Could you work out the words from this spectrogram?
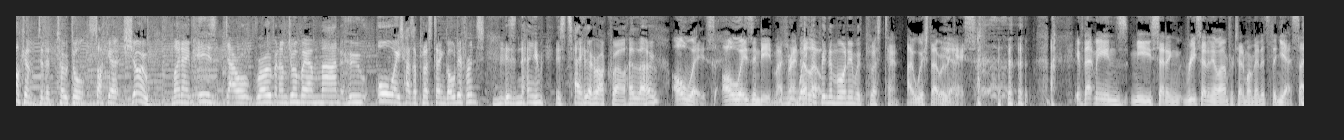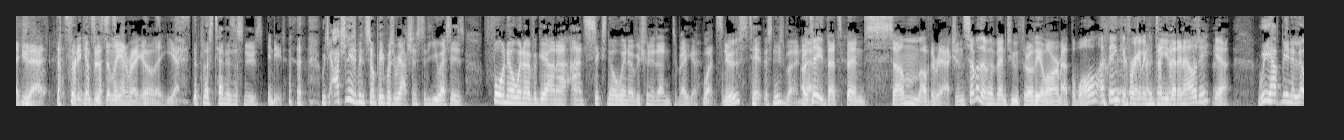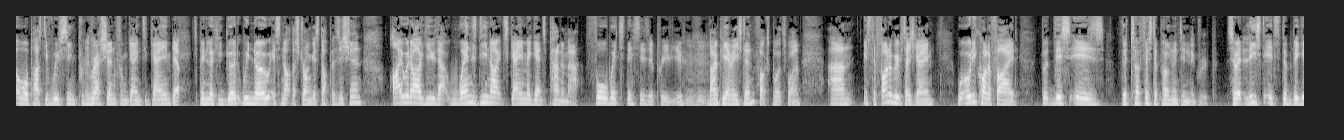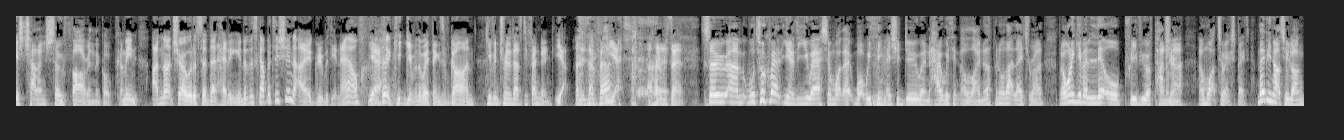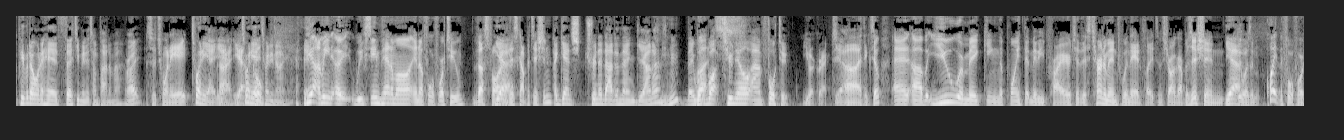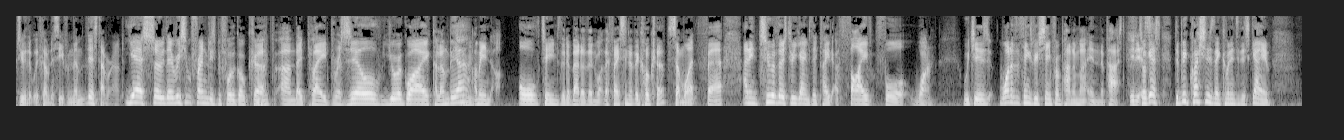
Welcome to the Total Soccer Show. My name is Daryl Grove and I'm joined by a man who always has a plus 10 goal difference. His name is Taylor Rockwell. Hello. Always, always indeed, my friend. Wake Hello. up in the morning with plus 10. I wish that were Yeah. the case. if that means me setting resetting the alarm for 10 more minutes, then yes, I do that That's pretty what the plus consistently and regularly. Yes, The plus 10 is a snooze. indeed. Which actually has been some people's reactions to the US's 4 0 win over Guyana and 6 0 win over Trinidad and Tobago. What, snooze? To hit the snooze button. I would yeah. say that's been some of the reactions. Some of them have been to throw the alarm at the wall, I think, if we're going to continue that analogy. Yeah. We have been a little more positive. We've seen progression from game to game. Mm-hmm. Yep. It's been looking good. We know it's not the strongest opposition. I would argue that Wednesday night's game against Panama, for which this is a preview, Mm-hmm. 9 p.m. Eastern, Fox Sports 1, um, it's the final group stage game. We're already qualified, but this is the toughest opponent in the group. So at least it's the biggest challenge so far in the Gold Cup. I mean, I'm not sure I would have said that heading into this competition. I agree with you now. Yeah. given the way things have gone. given Trinidad's defending. Yeah. Is that fair? yes, 100%. So um, we'll talk about you know the US and what they, what we think Mm-hmm. they should do and how we think they'll line up and all that later on. But I want to give a little preview of Panama Sure. and what to expect. Maybe not too long. People don't want to hear 30 minutes on Panama, right? So 28? 28, yeah. Right, yeah 28, cool. 29. yeah, I mean, uh, we've seen Panama in a 4-4-2 thus far Yeah. in this competition. Against Trinidad and then Guyana. They won Mm-hmm. But- what 2 0 and 4 2. You are correct. Yeah. Uh, I think so. And uh, but you were making the point that maybe prior to this tournament, when they had played some strong opposition, Yeah. it wasn't quite the 4-4-2 that we've come to see from them this time around. Yeah, so their recent friendlies before the Gold Cup, Mm-hmm. um, they played Brazil, Uruguay, Colombia. I mean, all teams that are better than what they're facing at the Gold Cup. Somewhat. fair. And in two of those three games, they played a 5 4 1, which is one of the things we've seen from Panama in the past. It So I guess the big question is then coming into this game,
